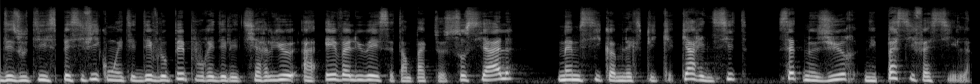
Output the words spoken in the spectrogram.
des outils spécifiques ont été développés pour aider les tiers-lieux à évaluer cet impact social, même si, comme l'explique Karine Sitt, cette mesure n'est pas si facile.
